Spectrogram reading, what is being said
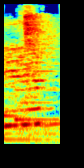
If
